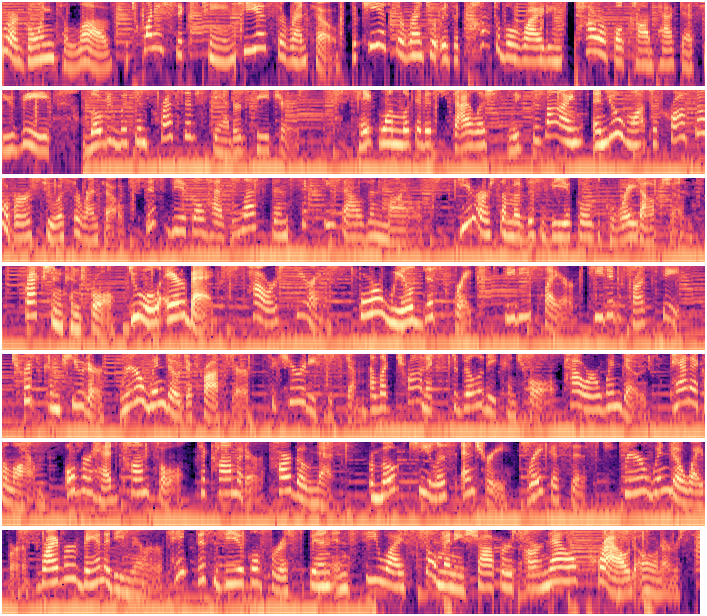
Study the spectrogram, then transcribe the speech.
you are going to love the 2016 Kia Sorento. The Kia Sorento is a comfortable riding, powerful compact SUV loaded with impressive standard features. Take one look at its stylish, sleek design and you'll want to cross over to a Sorento. This vehicle has less than 60,000 miles. Here are some of this vehicle's great options. Traction control, dual airbags, power steering, four-wheel disc brakes, CD player, heated front seats, trip computer, rear window defroster, security system, electronic stability control, power windows, panic alarm, overhead console, tachometer, cargo net, remote keyless entry, brake assist, rear window wiper, driver vanity mirror. Take this vehicle for a spin and see why so many shoppers are now proud owners.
